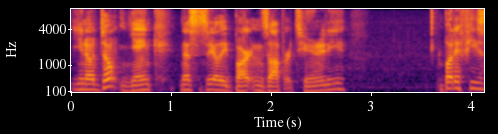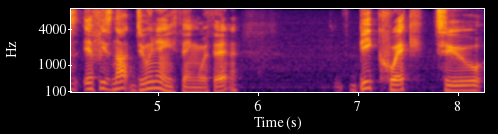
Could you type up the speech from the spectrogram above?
you know don't yank necessarily Barton's opportunity, but if he's if he's not doing anything with it, be quick to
